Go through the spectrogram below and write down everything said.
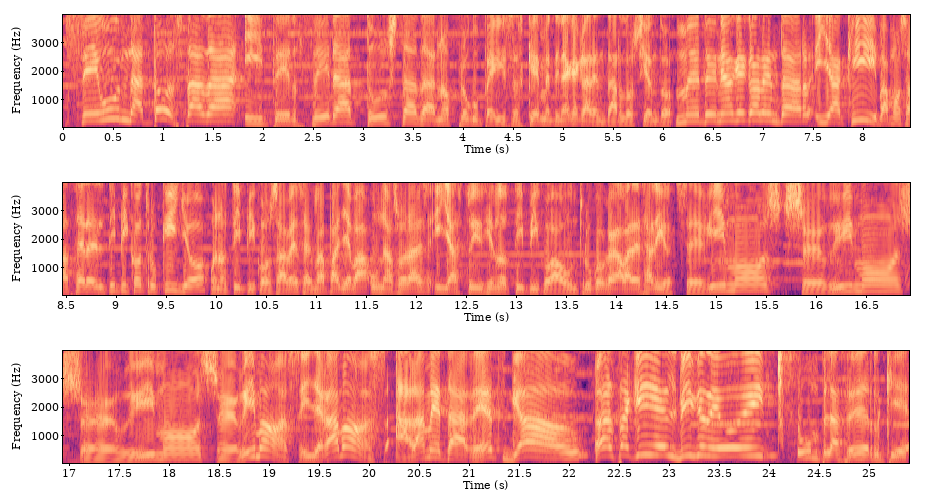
Segunda tostada. Y tercera tostada. No os preocupéis. Es que me tenía que calentar, lo siento. Me tenía que calentar. Y aquí vamos a hacer el típico truquillo. Bueno, típico, ¿sabes? El mapa lleva unas horas y ya estoy diciendo típico a un truco que acaba de salir. Seguimos, seguimos, seguimos, seguimos. Y llegamos a la meta. ¡Let's go! Hasta aquí el vídeo de hoy. Un placer que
